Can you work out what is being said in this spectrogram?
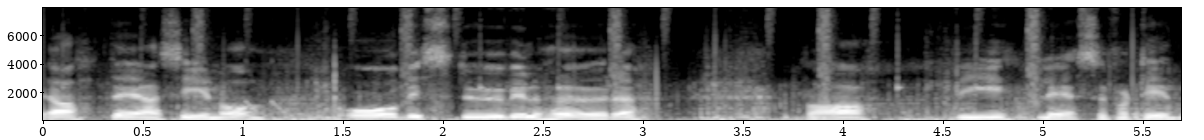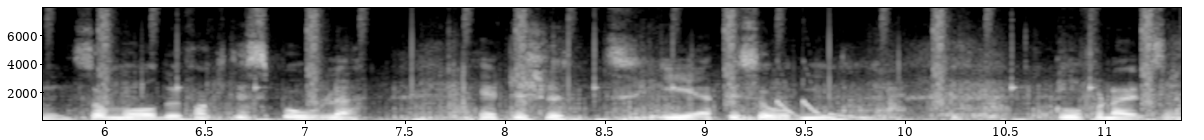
ja, det jeg sier nå. Og hvis du vil høre hva vi leser for tiden, så må du faktisk spole helt til slutt i episoden. God fornøyelse.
